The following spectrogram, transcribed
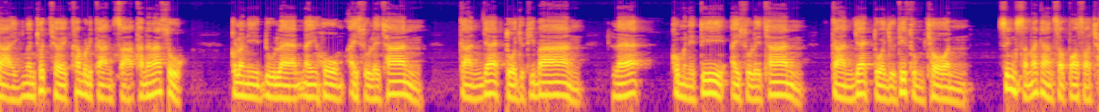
จ่ายเงินชดเชยค่าบริการสาธารณสุข กรณีดูแลใน Home Isolation การแยกตัวอยู่ที่บ้าน และ Community Isolation การแยกตัวอยู่ที่ชุมชน ซึ่งสำนักงานสปสช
